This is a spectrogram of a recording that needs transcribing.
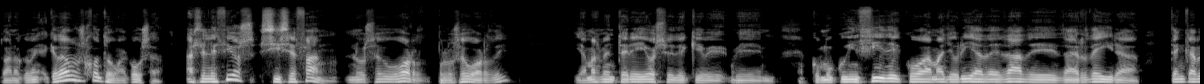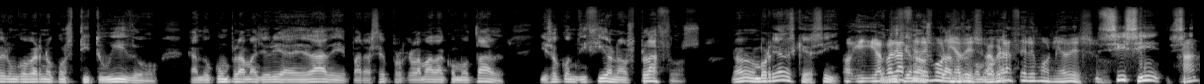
do ano que ven. E quedamos conta unha cousa. As eleccións, si se fan no seu orde, polo seu orde, e además me enterei hoxe de que eh, como coincide coa maioría de edade da herdeira ten que haber un goberno constituído cando cumpla a maioría de edade para ser proclamada como tal, e iso condiciona os plazos No, en Borriades que así. E haberá ceremonia deso, de haberá ceremonia deso. Sí, sí, sí. Ah,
